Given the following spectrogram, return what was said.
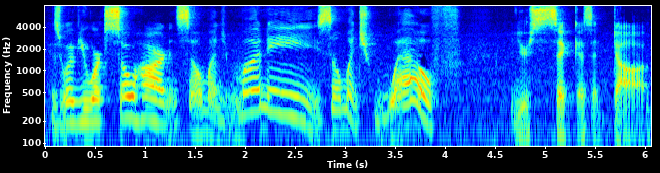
Because what if you work so hard and so much money, so much wealth, you're sick as a dog?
